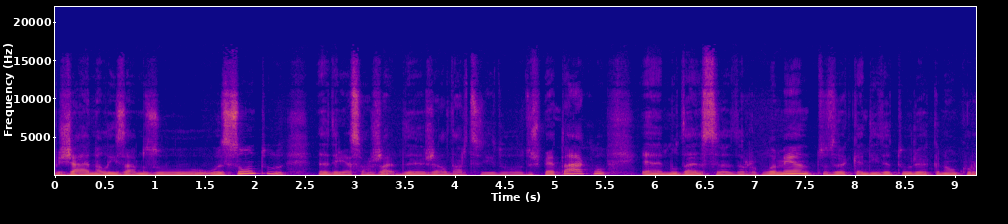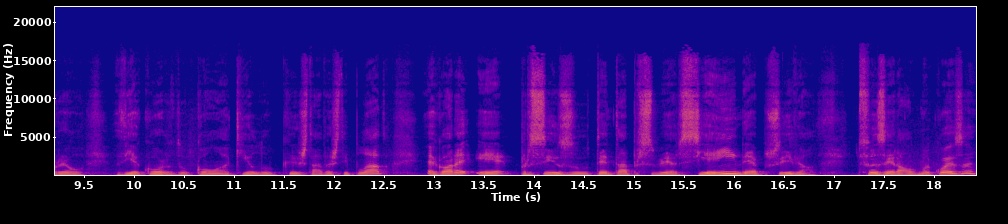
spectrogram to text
Já analisámos o, o assunto da Direção-Geral de, Artes e do, do, Espetáculo, a mudança de regulamentos, a candidatura que não correu de acordo com aquilo que estava estipulado. Agora é preciso tentar perceber se ainda é possível fazer alguma coisa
